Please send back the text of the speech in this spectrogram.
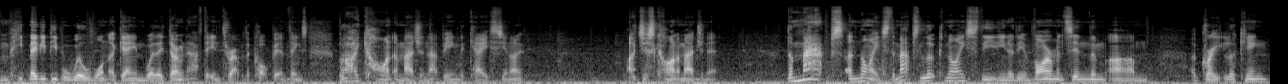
maybe people will want a game where they don't have to interact with the cockpit and things, but I can't imagine that being the case, you know? I just can't imagine it. The maps are nice. The maps look nice. The you know the environments in them um, are great looking.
